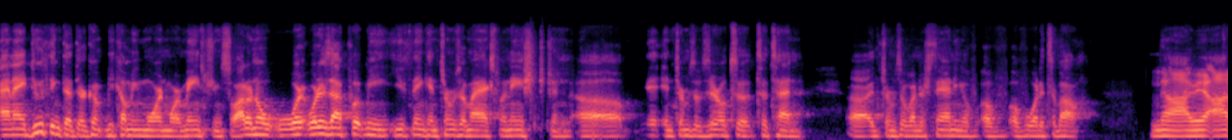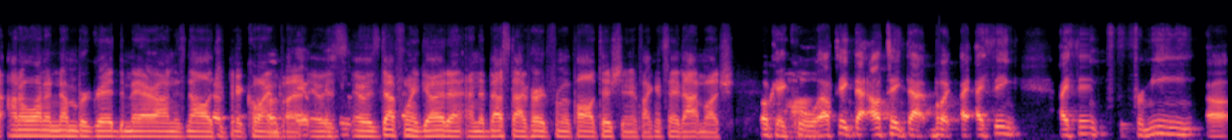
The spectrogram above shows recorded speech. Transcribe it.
and I do think that they're becoming more and more mainstream. So I don't know where, where does that put me? You think in terms of my explanation, uh, in terms of zero to to ten, uh, in terms of understanding of, of of what it's about. No, I mean I, I don't want to number grade the mayor on his knowledge of Bitcoin, okay. but it was it was definitely good and, and the best I've heard from a politician, if I can say that much. Okay, cool. Um, I'll take that. I'll take that. But I, I think I think for me, uh,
